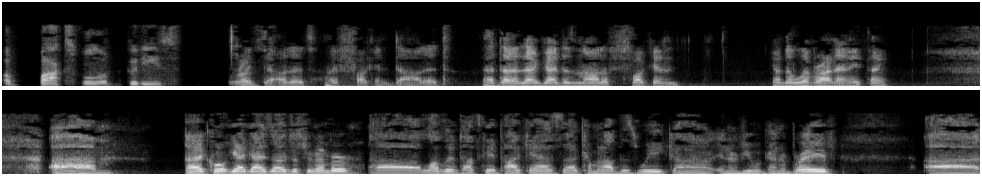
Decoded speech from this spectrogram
a box full of goodies. I us. doubt it. I fucking doubt it. That that, that guy doesn't know how to fucking you know deliver on anything. Um. All right, cool. Yeah, guys, uh, just remember, uh, Lovely Intoxicated podcast, uh, coming out this week, uh, interview with Gunner Brave. Uh,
